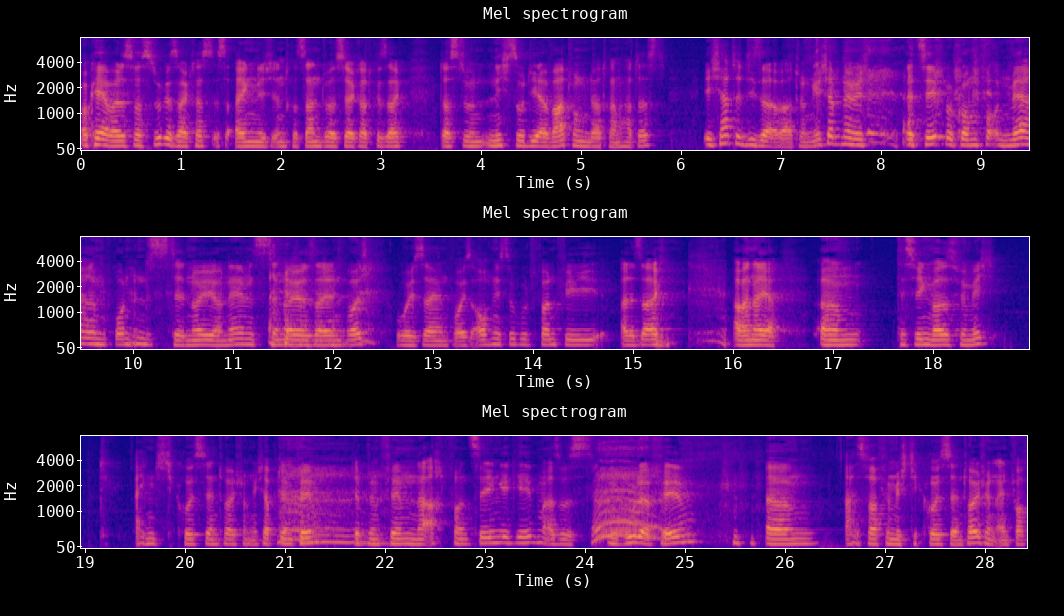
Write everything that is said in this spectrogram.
okay, aber das, was du gesagt hast, ist eigentlich interessant. Du hast ja gerade gesagt, dass du nicht so die Erwartungen daran hattest. Ich hatte diese Erwartung. Ich habe nämlich erzählt bekommen von mehreren Fronten, das ist der neue Your Name, das ist der neue Silent Voice, wo ich Silent Voice auch nicht so gut fand, wie alle sagen. Aber naja, ähm, deswegen war das für mich die, eigentlich die größte Enttäuschung. Ich habe dem Film, ich habe dem Film eine 8 von 10 gegeben, also es ist ein guter Film. Ähm, aber es war für mich die größte Enttäuschung, einfach,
